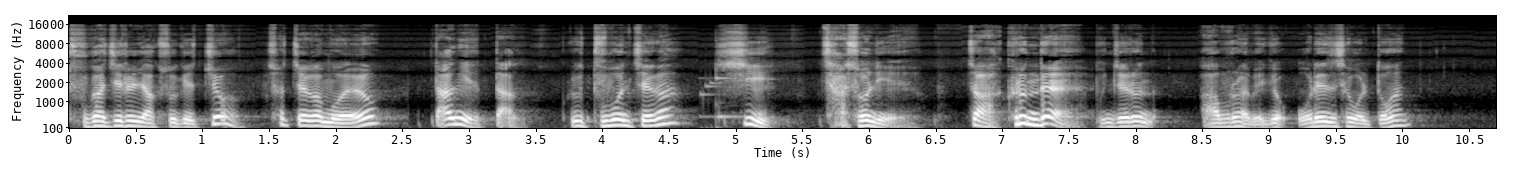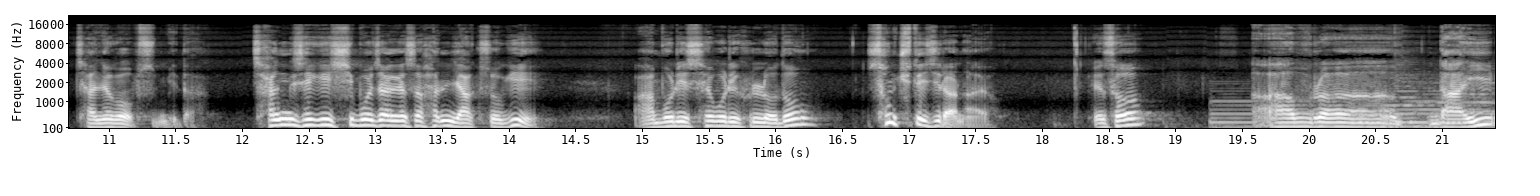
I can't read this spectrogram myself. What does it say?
두 가지를 약속했죠. 첫째가 뭐예요? 땅이에요, 땅. 그리고 두 번째가 씨, 자손이에요. 자, 그런데 문제는 아브라함에게 오랜 세월 동안 자녀가 없습니다. 창세기 15장에서 한 약속이 아무리 세월이 흘러도 성취되질 않아요. 그래서 아브라함 나이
